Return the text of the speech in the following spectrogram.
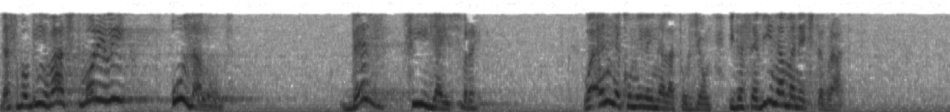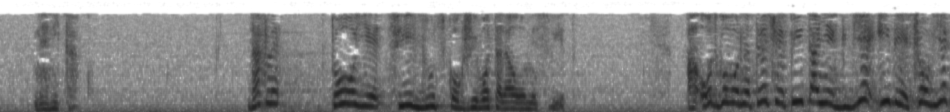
Da smo mi vas stvorili uzalud Bez cilja i svrhe. Wa ennekum ilajna la turđaun I da se vi nama nećete vratiti. Ne nikako. Dakle To je cilj ljudskog života na ovome svijetu A odgovor na treće pitanje gdje ide čovjek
